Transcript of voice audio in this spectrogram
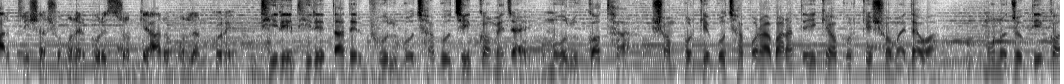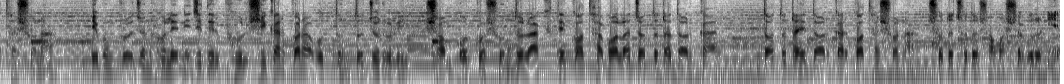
আর তৃষা সুমনের পরিশ্রমকে আরও মূল্যায়ন করে। ধীরে ধীরে তাদের ভুল বোঝাবুঝি কমে যায়। মূল কথা, সম্পর্কে বোঝাপড়া বাড়াতে একে অপরকে সময় দেওয়া মনোযোগ দিয়ে কথা শোনা এবং প্রয়োজন হলে নিজেদের ভুল স্বীকার করা অত্যন্ত জরুরি। সম্পর্ক সুন্দর রাখতে কথা বলা যতটা দরকার, ততটাই দরকার কথা শোনা। ছোট ছোট সমস্যাগুলো নিয়ে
